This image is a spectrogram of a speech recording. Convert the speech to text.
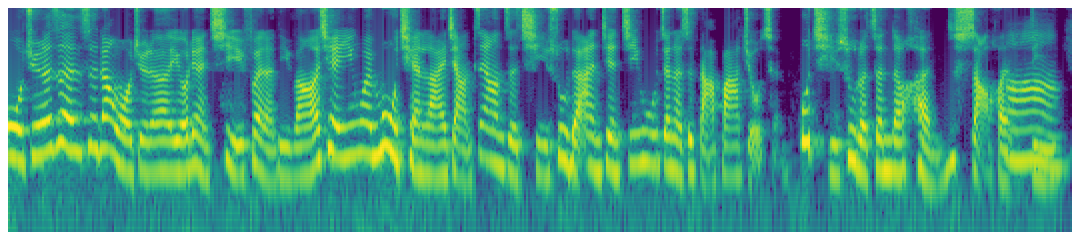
我觉得这是让我觉得有点气愤的地方。而且因为目前来讲，这样子起诉的案件几乎真的是达八九成，不起诉的真的很少很低。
